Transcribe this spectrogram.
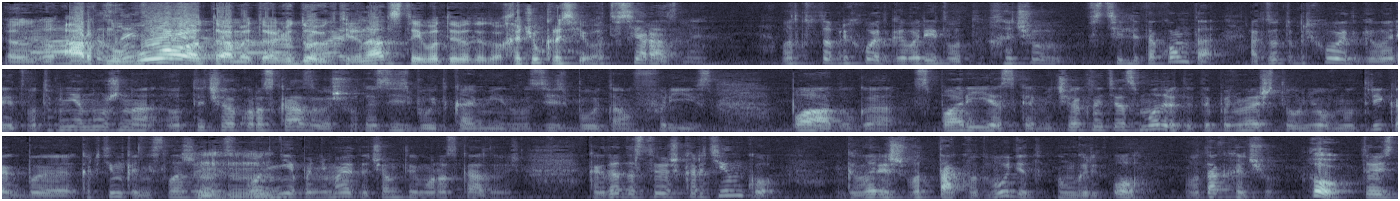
э, а, арт нуво, там это Людовик 13, вот и вот это. Хочу красиво. Вот все разные. Вот кто-то приходит, говорит, вот хочу в стиле таком-то, а кто-то приходит, говорит, вот мне нужно, вот ты человеку рассказываешь, вот здесь будет камин, вот здесь будет там фриз, падуга с порезками. Человек на тебя смотрит, и ты понимаешь, что у него внутри как бы картинка не сложилась. Mm-hmm. Он не понимает, о чем ты ему рассказываешь. Когда достаешь картинку, говоришь, вот так вот будет, он говорит, о, вот так хочу. Oh. То есть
